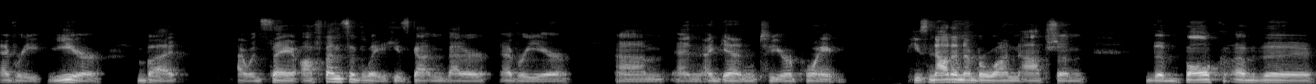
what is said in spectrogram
every year, but I would say offensively, he's gotten better every year. Um, and again, to your point, he's not a number one option. The bulk of the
